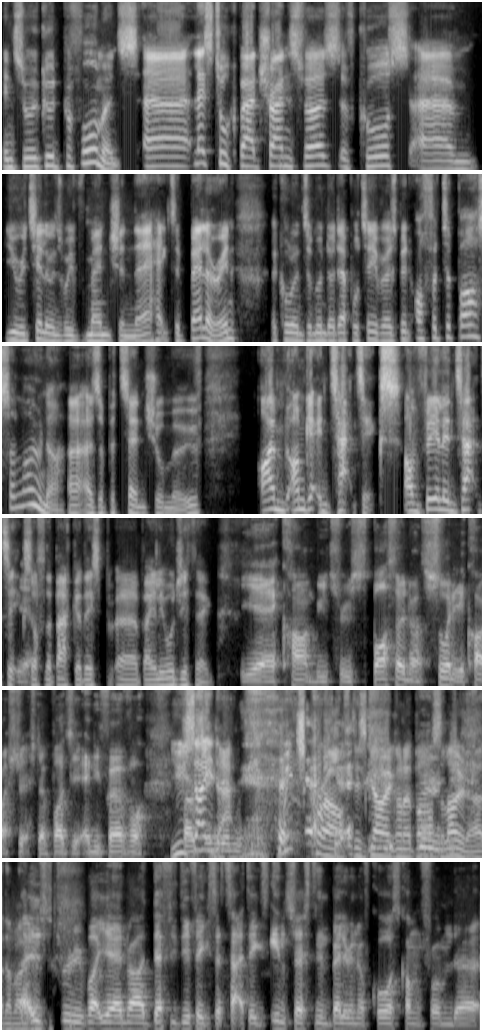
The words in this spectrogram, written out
into a good performance. Uh, let's talk about transfers, of course. Um, Tielemans we've mentioned there. Hector Bellerin, according to Mundo Deportivo, has been offered to Barcelona uh, as a potential move. I'm I'm getting tactics. I'm feeling tactics yeah. off the back of this, uh, Bailey. What do you think? Yeah, it can't be true. Barcelona surely they can't stretch their budget any further. You say that witchcraft is going on at Barcelona at the moment. That is true, but yeah, no, I definitely do think it's a tactics. Interesting. Bellerin, of course, coming from the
